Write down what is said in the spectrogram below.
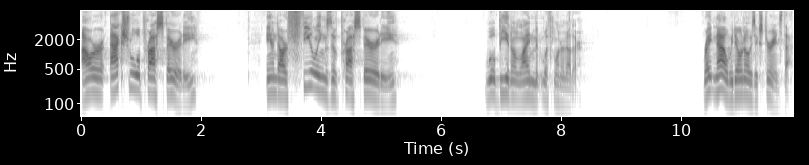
our actual prosperity and our feelings of prosperity will be in alignment with one another. Right now, we don't always experience that.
